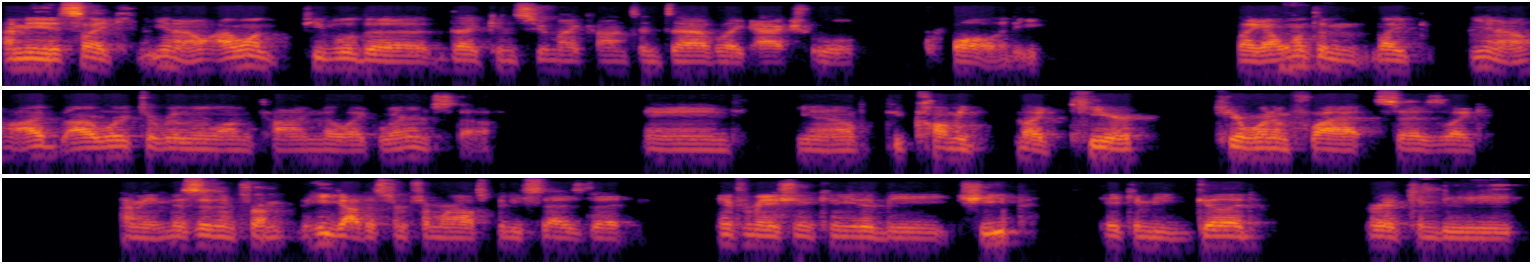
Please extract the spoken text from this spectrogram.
I mean, it's like, you know, I want people to that consume my content to have like actual quality. Like I want them like, you know, I I worked a really long time to like learn stuff. And, you know, you call me like Keir, Kier Wenham Flat says like I mean, this isn't from, he got this from somewhere else, but he says that information can either be cheap, it can be good, or it can be,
